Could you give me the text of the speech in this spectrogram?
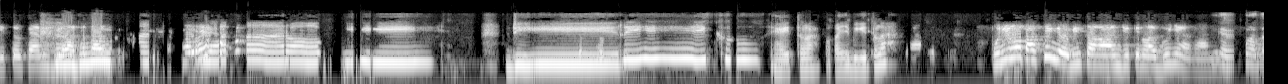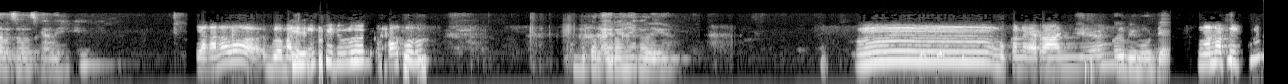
gitu kan. Gila, ya Robi diriku ya itulah pokoknya begitulah Puni lo pasti nggak bisa ngelanjutin lagunya kan? nggak gue tahu sama sekali Ya karena lo belum ada Iya. TV dulu tempat lo. bukan eranya kali ya Hmm, bukan eranya. gue lebih muda Ngana pikir?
